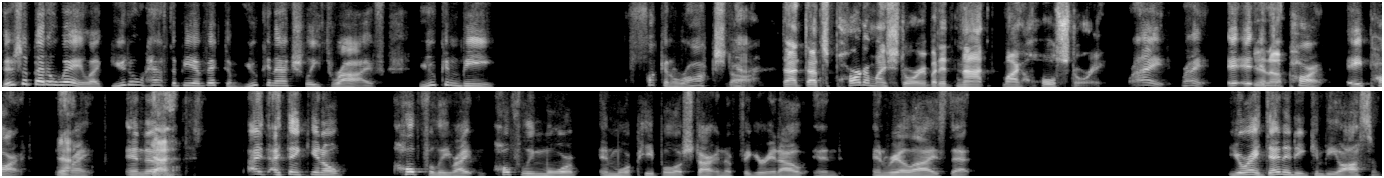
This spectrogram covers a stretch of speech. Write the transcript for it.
there's a better way. Like you don't have to be a victim. You can actually thrive. You can be fucking rock star." Yeah, that that's part of my story, but it's not my whole story. Right, right. It, it, it's know? a part, a part. Yeah. Right. And yeah. Um, I I think you know, hopefully, right. Hopefully, more and more people are starting to figure it out and and realize that your identity can be awesome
